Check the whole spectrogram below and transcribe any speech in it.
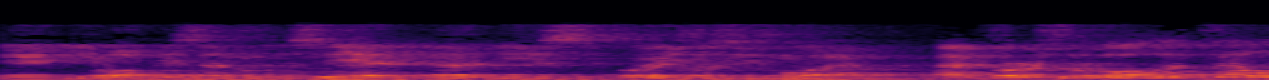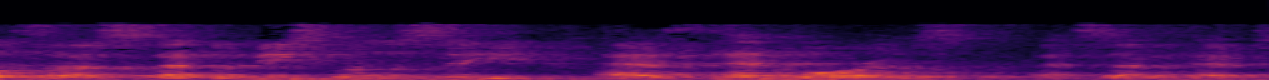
i opisanu zvijer e, iz, koja izlazi iz mora. And first of all, it tells us that the beast from the sea has ten horns and seven heads.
